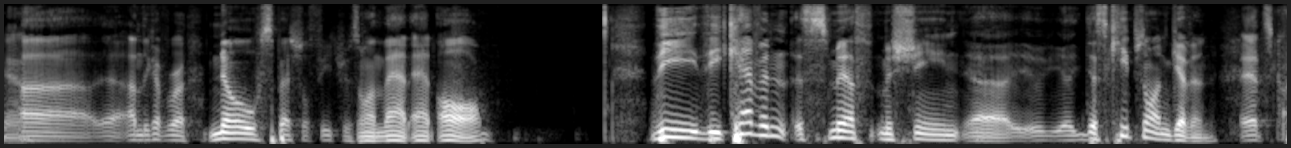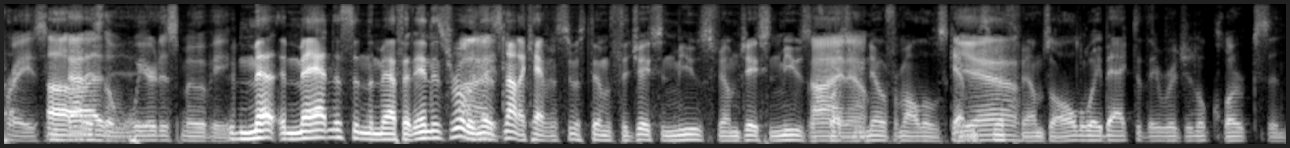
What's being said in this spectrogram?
Yeah. Uh, uh, undercover, no special features on that at all. The the Kevin Smith machine uh, just keeps on giving. It's crazy. that is the Uh, weirdest movie. Ma- Madness in the Method, and it's really I- it's not a Kevin Smith film; it's the Jason Mewes film. Jason Mewes, of course, know. we know from all those Kevin Yeah. Smith films, all the way back to the original Clerks, and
